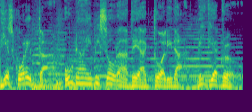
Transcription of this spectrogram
1040, una emisora de actualidad. Media Group.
